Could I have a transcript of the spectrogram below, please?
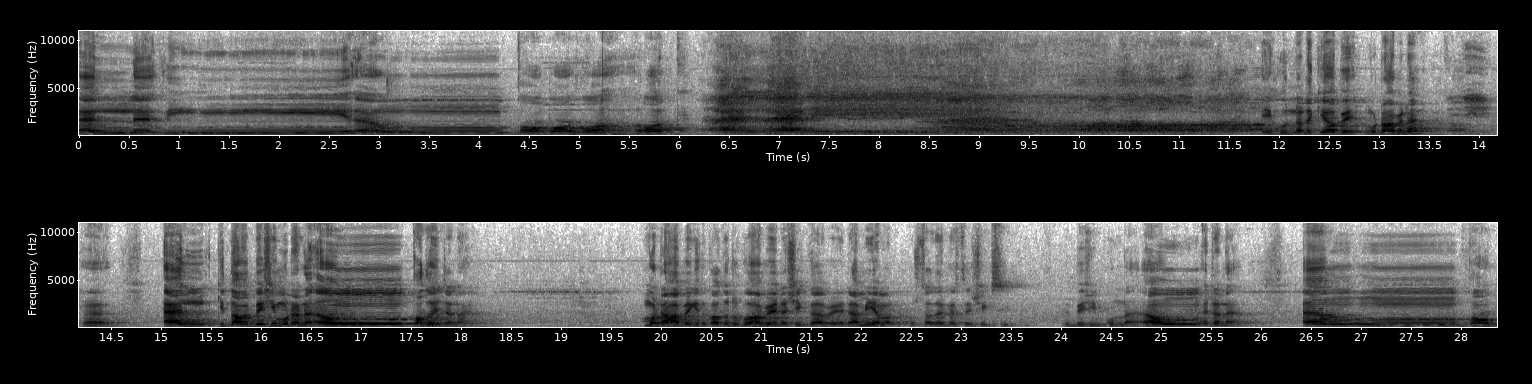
الذي এই গুন্নাটা কি হবে মোটা হবে না হ্যাঁ এল কিন্তু আবার বেশি মোটা না ও কত এটা না মোটা হবে কিন্তু কতটুকু হবে এটা শিখতে হবে এটা আমি আমার উস্তাদের কাছ থেকে শিখছি বেশি পূর্ণ না ও এটা না أنقض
